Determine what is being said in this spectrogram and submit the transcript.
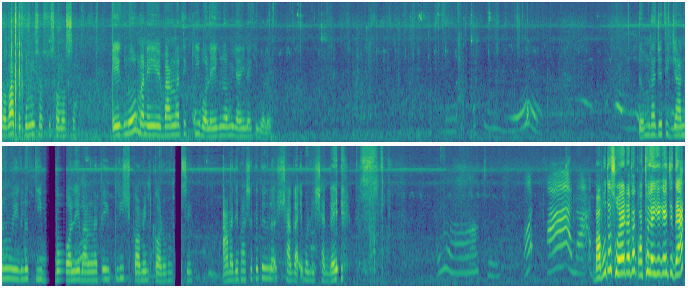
বাবা, তোকে নিয়ে সবচেয়ে সমস্যা। এগুলো মানে বাংলাতে কি বলে এগুলো আমি জানি না কি বলে। তোমরা যদি জানো এগুলো কি বলে বাংলাতে প্লিজ কমেন্ট করো আমাদের ভাষাতে তো এগুলো সাগাই বলে সাগাই বাবু তো সোয়েটারটা কত লেগে গেছে, দেখ।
